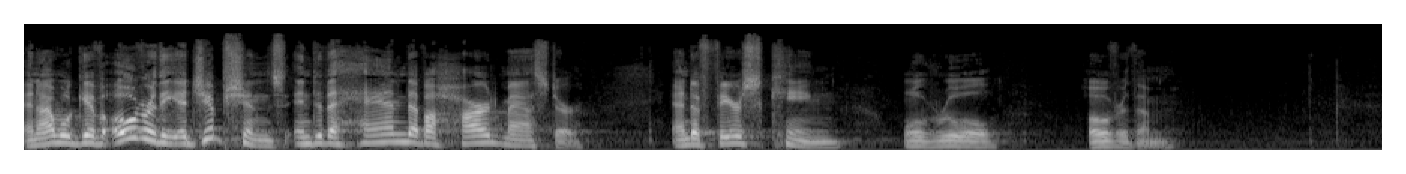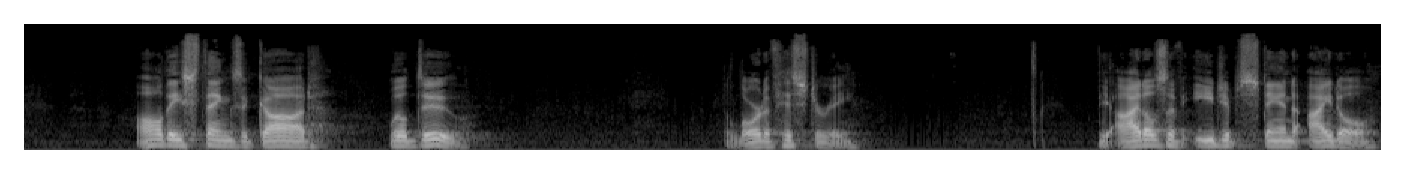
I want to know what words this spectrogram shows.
And I will give over the Egyptians into the hand of a hard master, and a fierce king will rule over them. All these things that God will do, the Lord of history. The idols of Egypt stand idle,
